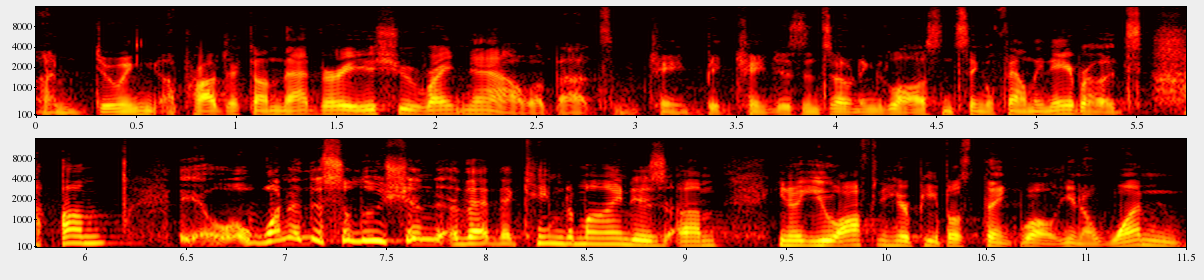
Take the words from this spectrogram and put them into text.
I'm doing a project on that very issue right now about some big changes in zoning laws in single-family neighborhoods. Um, one of the solutions that, that came to mind is, um, you know, you often hear people think, well, you know, one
